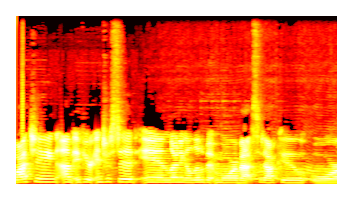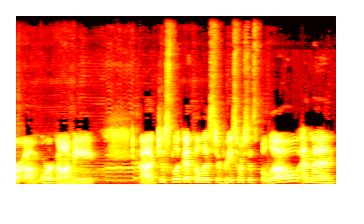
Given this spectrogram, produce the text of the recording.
Watching. Um, if you're interested in learning a little bit more about Sadako or um, origami, uh, just look at the list of resources below and then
